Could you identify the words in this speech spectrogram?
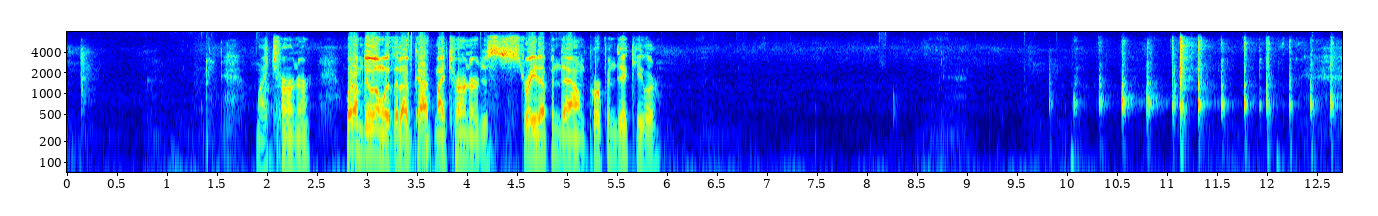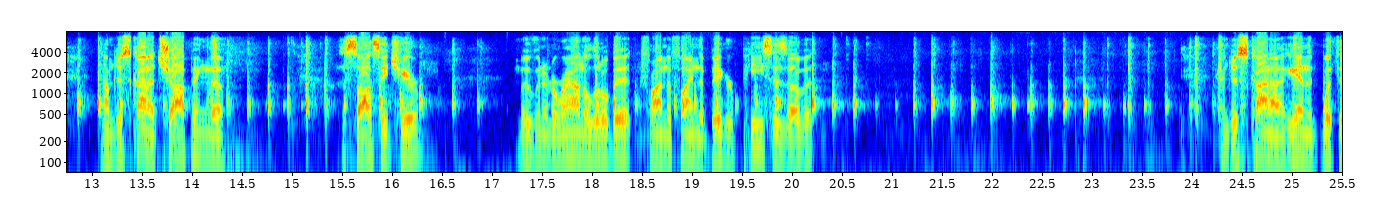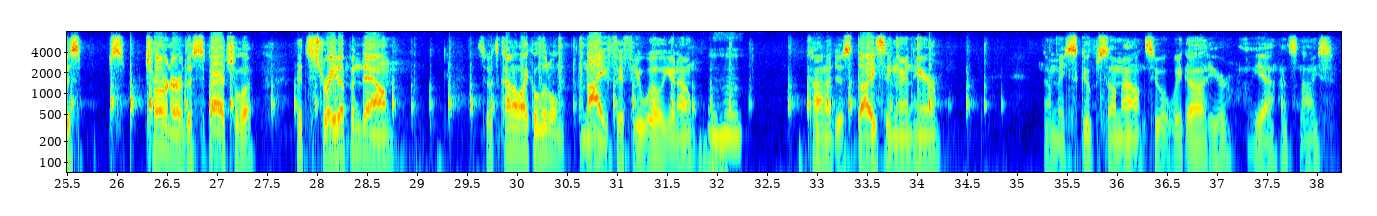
My turner. What I'm doing with it, I've got my turner just straight up and down, perpendicular. I'm just kind of chopping the the sausage here, moving it around a little bit, trying to find the bigger pieces of it. And just kind of, again, with this turner, the spatula, it's straight up and down. So it's kind of like a little knife, if you will, you know? Mm-hmm. Kind of just dicing in here. Let me scoop some out and see what we got here. Oh, yeah, that's nice.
